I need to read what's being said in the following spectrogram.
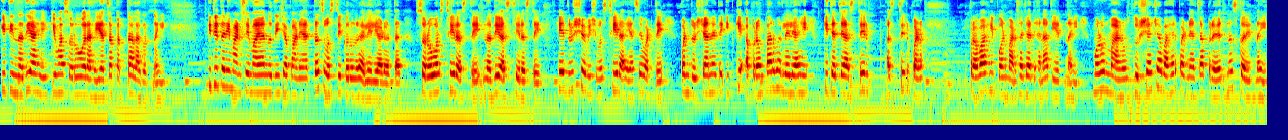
की ती नदी आहे किंवा सरोवर आहे याचा पत्ता लागत नाही. कितीतरी माणसे माया नदीच्या पाण्यातच वस्ती करून राहिलेली आढळतात. सरोवर स्थिर असते नदी अस्थिर असते. हे दृश्य विश्व स्थिर आहे असे वाटते पण दृश्याने ते इतके अपरंपार भरलेले आहे की त्याचे अस्थिर अस्थिरपण प्रवाही पण माणसाच्या ध्यानात येत नाही. म्हणून माणूस दृश्याच्या बाहेर पडण्याचा प्रयत्नच करीत नाही.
